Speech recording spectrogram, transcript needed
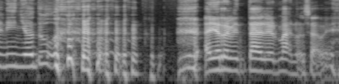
al niño, tú. Hay a reventar hermano, ¿sabes?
